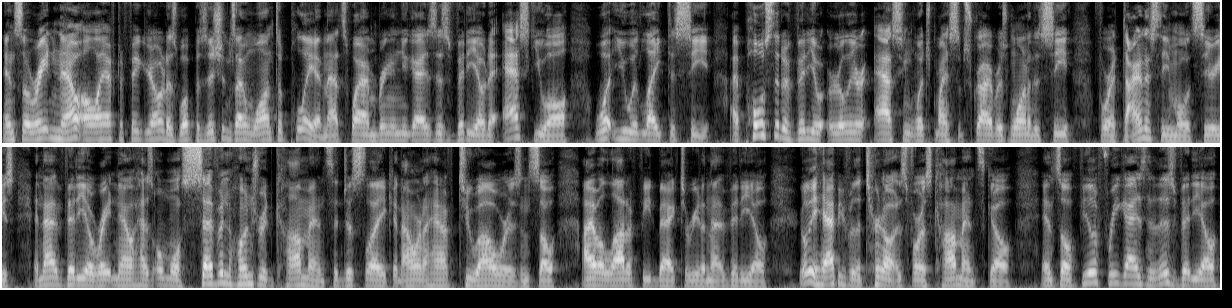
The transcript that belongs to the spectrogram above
And so right now, all I have to figure out is what positions I want to play, and that's why I'm bringing you guys this video to ask you all what you would like to see. I posted a video earlier asking what my subscribers wanted to see for a Dynasty Mode series, and that video right now has almost 700 comments in just like an hour and a half, two hours, and so I have a lot of feedback to read on that video. Really happy for the turnout as far as comments go. And so feel free guys into this video,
